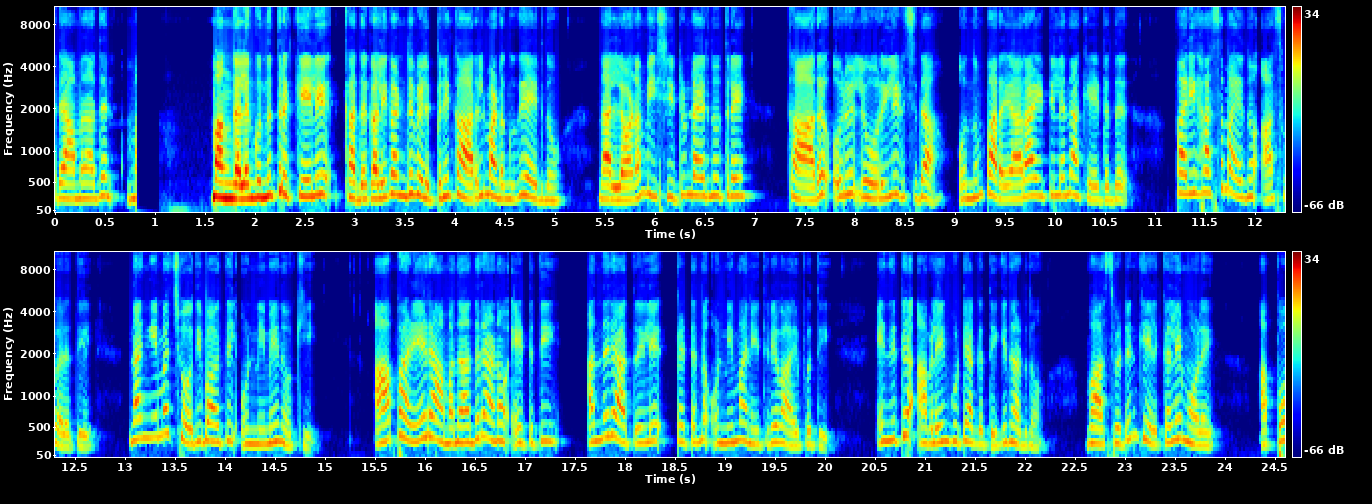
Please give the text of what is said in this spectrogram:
രാമനാഥൻ. മംഗലംകുന്ന് തൃക്കയിൽ കഥകളി കണ്ട് വെളുപ്പിന് കാറിൽ മടങ്ങുകയായിരുന്നു. നല്ലോണം വീശിയിട്ടുണ്ടായിരുന്നു അത്രേ. കാറ് ഒരു ലോറിയിൽ ഇടിച്ചതാ. ഒന്നും പറയാറായിട്ടില്ലെന്നാ കേട്ടത്. പരിഹാസമായിരുന്നു ആ സ്വരത്തിൽ. നങ്ങീമ ചോദ്യഭാവത്തിൽ ഉണ്ണിമയെ നോക്കി. ആ പഴയ രാമനാഥനാണോ ഏട്ടത്തി? അന്ന് രാത്രിയിൽ പെട്ടെന്ന് ഉണ്ണിമ അനിയത്തിരെ വായ്പൊത്തി എന്നിട്ട് അവളെയും കൂട്ടി അകത്തേക്ക് നടന്നു. വാസുവേട്ടൻ കേൾക്കല്ലേ മോളെ? അപ്പോ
